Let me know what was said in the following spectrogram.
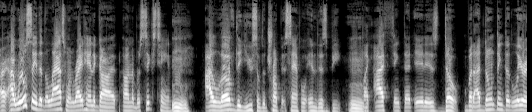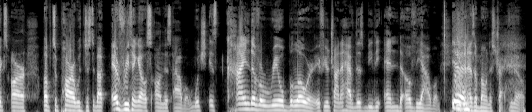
All right, I will say that the last one, Right Hand of God, on number 16, mm, I love the use of the trumpet sample in this beat. mm. Like, I think that it is dope, but I don't think the lyrics are up to par with just about everything else on this album, which is kind of a real blower if you're trying to have this be the end of the album, Yeah. even as a bonus track, you know.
